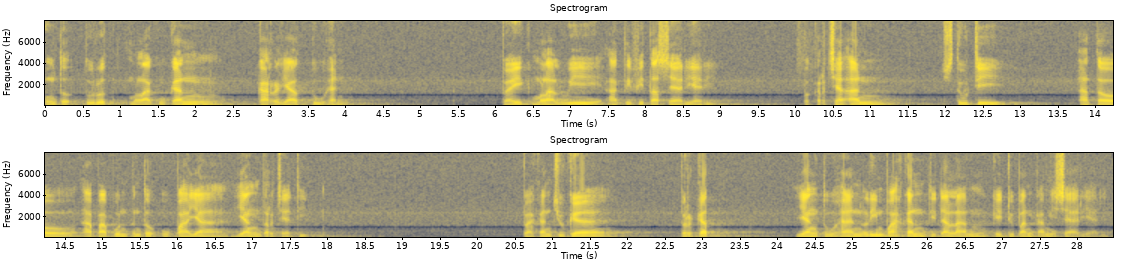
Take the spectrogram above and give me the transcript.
untuk turut melakukan karya Tuhan, baik melalui aktivitas sehari-hari, pekerjaan, studi, atau apa pun bentuk upaya yang terjadi. Bahkan juga berkat yang Tuhan limpahkan di dalam kehidupan kami sehari-hari.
